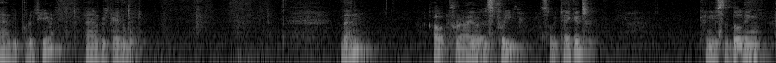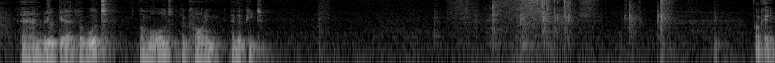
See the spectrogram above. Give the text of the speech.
And we put it here, and we pay the wood. Then our prior is free, so we take it, can use the building, and we'll get a wood, a malt, a coin, and a peat. Okay,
